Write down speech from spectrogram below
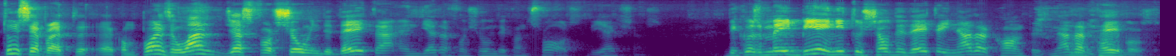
two separate uh, components, one just for showing the data and the other for showing the controls, the actions. Because maybe I need to show the data in other contexts, in other tables.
